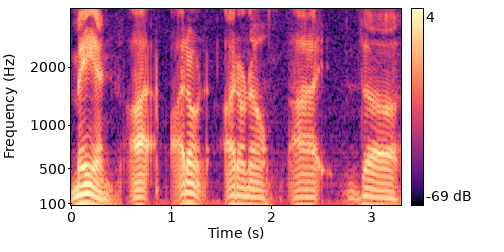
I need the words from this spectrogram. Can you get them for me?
man, I, I don't, I don't know. I the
